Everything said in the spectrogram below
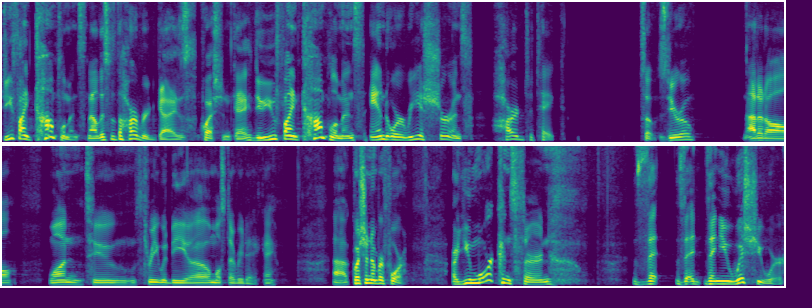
do you find compliments now this is the harvard guy's question okay do you find compliments and or reassurance hard to take so zero, not at all. One, two, three would be uh, almost every day, okay? Uh, question number four Are you more concerned that, that, than you wish you were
